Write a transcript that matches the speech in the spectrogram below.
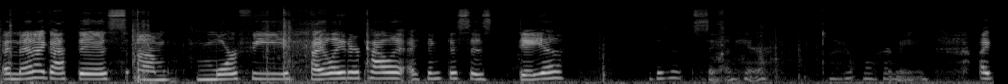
And then I got this, um, Morphe highlighter palette. I think this is Daya. It doesn't say on here. I don't know her name. I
